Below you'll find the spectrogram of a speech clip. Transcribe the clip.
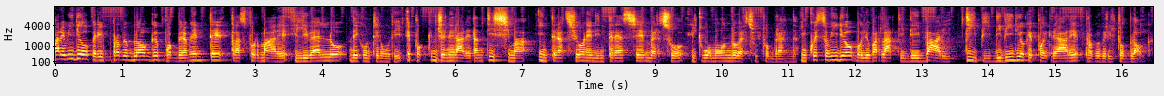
Fare video per il proprio blog può veramente trasformare il livello dei contenuti e può generare tantissima interazione ed interesse verso il tuo mondo, verso il tuo brand. In questo video voglio parlarti dei vari tipi di video che puoi creare proprio per il tuo blog.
